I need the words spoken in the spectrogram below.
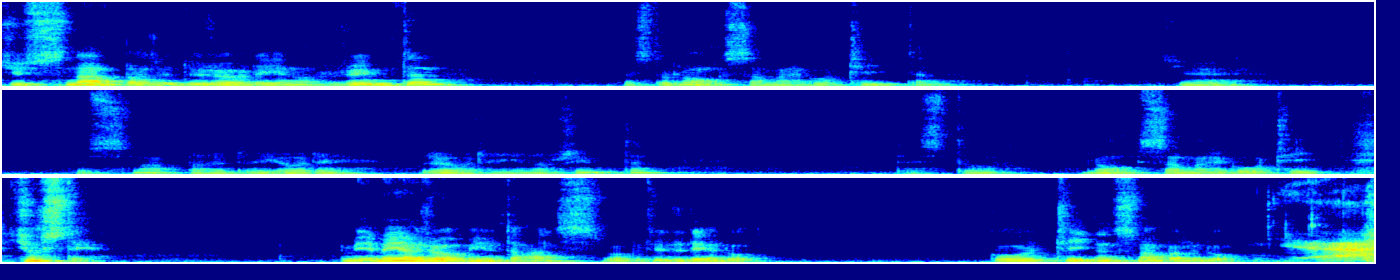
ju snabbare du rör dig genom rymden, desto långsammare går tiden. Ju, ju snabbare du gör dig, rör dig genom rymden, desto långsammare går tiden. Just det! Men jag rör mig ju inte alls. Vad betyder det då? Går tiden snabbare då? Ja,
